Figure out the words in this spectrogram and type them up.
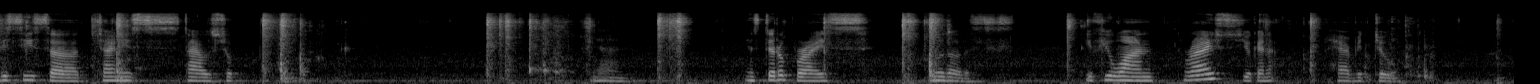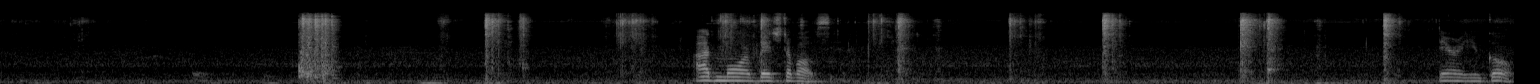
This is a Chinese style soup. Yan. Instead of rice, noodles if you want rice you can have it too add more vegetables. There you go.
